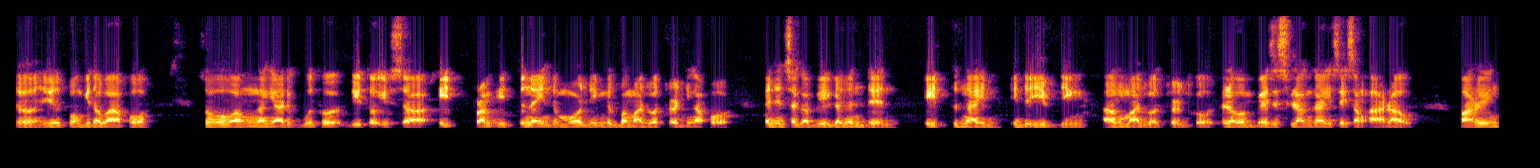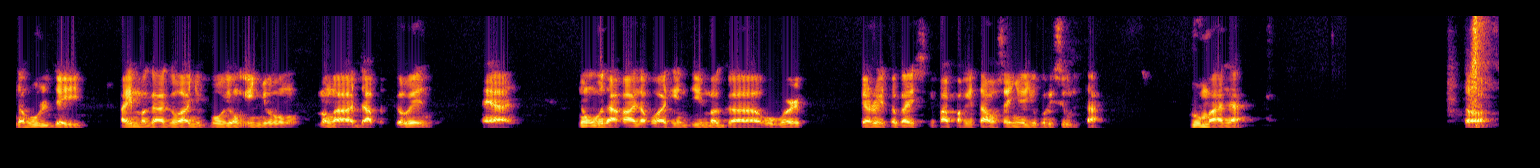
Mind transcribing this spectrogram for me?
So yun po ang ginawa ko. So ang nangyari po to, dito is uh, 8 from 8 to 9 in the morning nagma-manual turning ako and then sa gabi ganun din 8 to 9 in the evening ang manual turn ko. Dalawang beses lang guys sa isang araw. Para yung the whole day ay magagawa niyo po yung inyong mga dapat gawin. Ayan. Nung una, akala ko ay hindi mag-work. Pero ito guys, ipapakita ko sa inyo yung resulta. Gumana. Ito.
